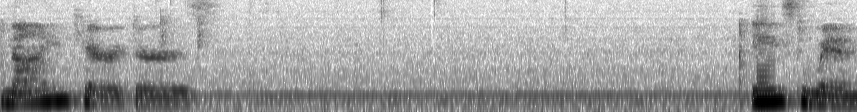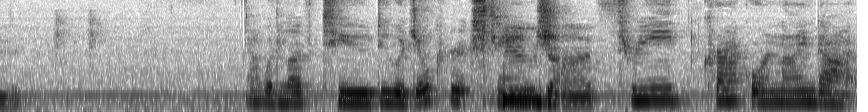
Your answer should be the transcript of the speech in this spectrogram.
Nine characters. East wind. I would love to do a joker Two exchange. dots. Three crack or nine dot.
